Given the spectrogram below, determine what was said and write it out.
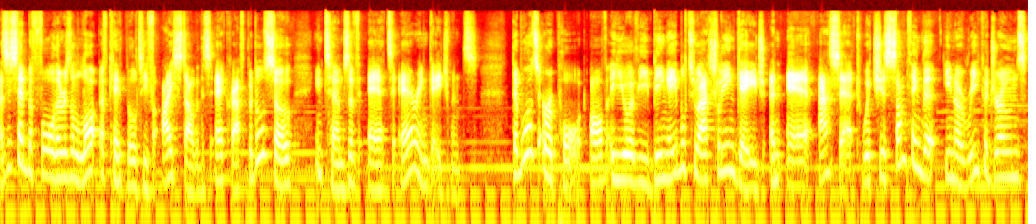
As I said before, there is a lot of capability for ISTAR with this aircraft, but also in terms of air to air engagements. There was a report of a UAV being able to actually engage an air asset, which is something that, you know, Reaper drones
